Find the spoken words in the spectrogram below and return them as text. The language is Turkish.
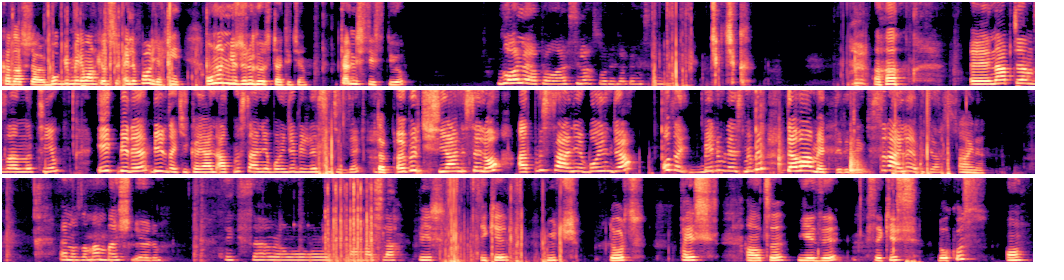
Arkadaşlar bugün benim arkadaşım Elif var ya he, onun yüzünü göstereceğim. Kendisi istiyor. Zorla yapıyorlar. Silah zoruyla ben istemiyorum. Çık çık. Aha. Ee, ne yapacağımızı anlatayım. İlk biri bir dakika yani 60 saniye boyunca bir resim çizecek. Bir dakika. Öbür kişi yani Selo 60 saniye boyunca o da benim resmimi devam ettirecek. Sırayla yapacağız. Aynen. Ben o zaman başlıyorum. Tamam başla. 1, 2, 3, 4, 5, 6, 7, 8, 9, 10,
